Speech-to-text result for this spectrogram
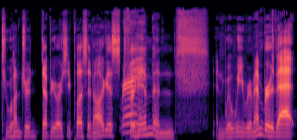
200 WRC plus in August for him? And and will we remember that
